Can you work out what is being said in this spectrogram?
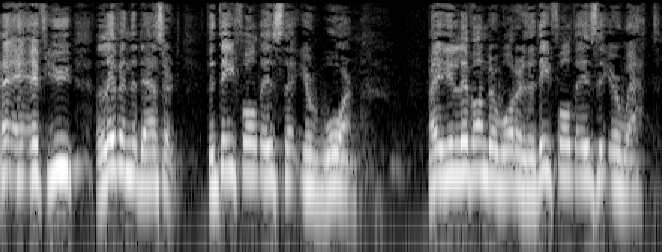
If you live in the desert, the default is that you're warm. Right? You live underwater, the default is that you're wet.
